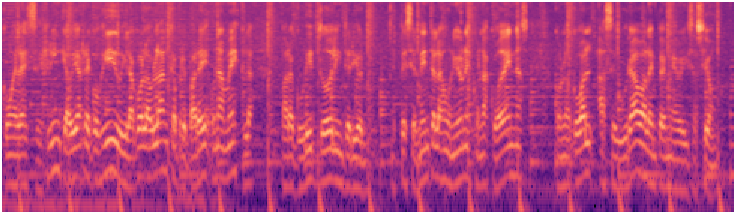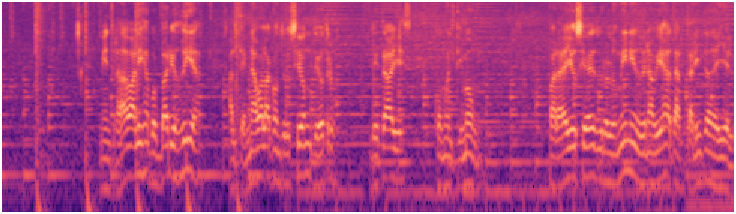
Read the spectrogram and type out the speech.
Con el serrín que había recogido y la cola blanca preparé una mezcla para cubrir todo el interior, especialmente las uniones con las cuadernas, con lo cual aseguraba la impermeabilización. Mientras daba lija por varios días, alternaba la construcción de otros detalles como el timón. Para ello usé duraluminio de una vieja tartarita de hielo,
